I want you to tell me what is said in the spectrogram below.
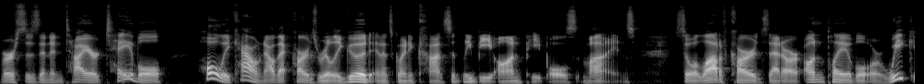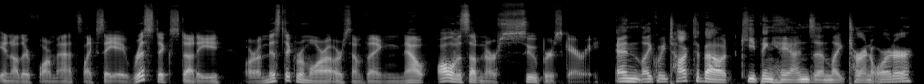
Versus an entire table, holy cow, now that card's really good and it's going to constantly be on people's minds. So a lot of cards that are unplayable or weak in other formats, like say a Rhystic Study, or a Mystic Remora or something, now all of a sudden are super scary. And like we talked about keeping hands and like turn order,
